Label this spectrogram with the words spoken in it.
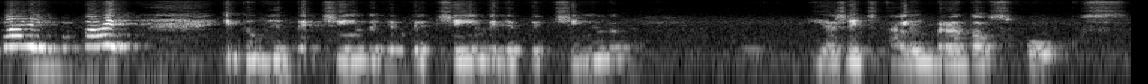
vai, vai. E estão repetindo, repetindo, repetindo. E a gente está lembrando aos poucos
